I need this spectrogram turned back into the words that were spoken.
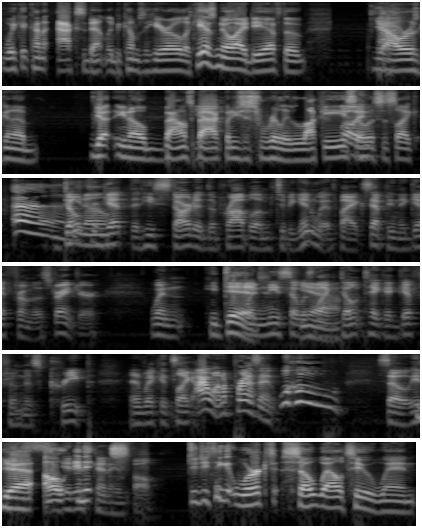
Wicket kind of accidentally becomes a hero. Like he has no idea if the Yeah. power is gonna get you know bounce Yeah. back, but he's just really lucky. Well, so it's just like, uh, Don't you know. forget that he started the problem to begin with by accepting the gift from the stranger. When he did. when Kneesaa was Yeah. like, "Don't take a gift from this creep," and Wicket's like, "I want a present, woohoo!" So it Yeah. is- Oh, it is kind of his fault. Did you think it worked so well too when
